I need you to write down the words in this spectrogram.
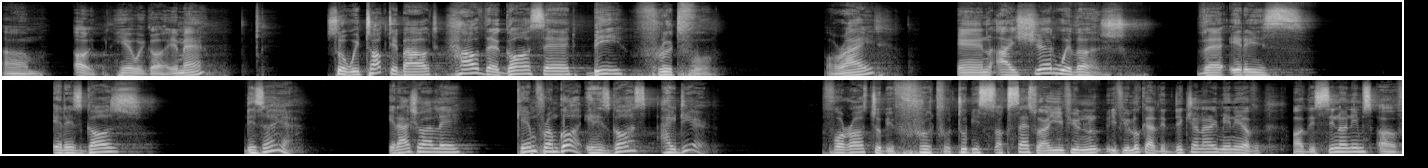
Um, oh, here we go. Amen. So we talked about how the God said, be fruitful. All right? And I shared with us that it is, it is God's desire. It actually came from God. It is God's idea for us to be fruitful, to be successful. And if you, if you look at the dictionary meaning of, of the synonyms of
